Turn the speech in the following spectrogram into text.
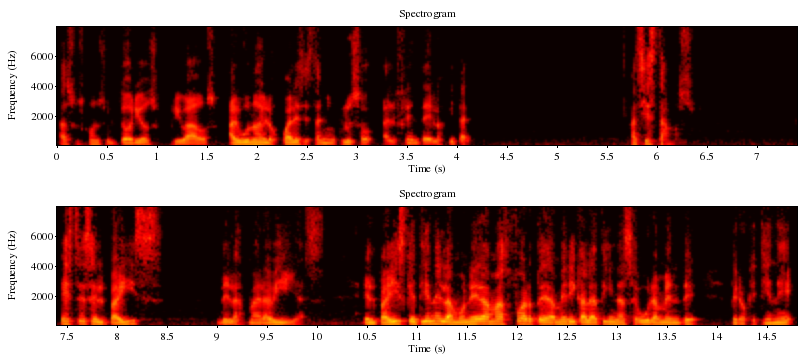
a sus consultorios privados, algunos de los cuales están incluso al frente del hospital. Así estamos. Este es el país de las maravillas, el país que tiene la moneda más fuerte de América Latina seguramente, pero que tiene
